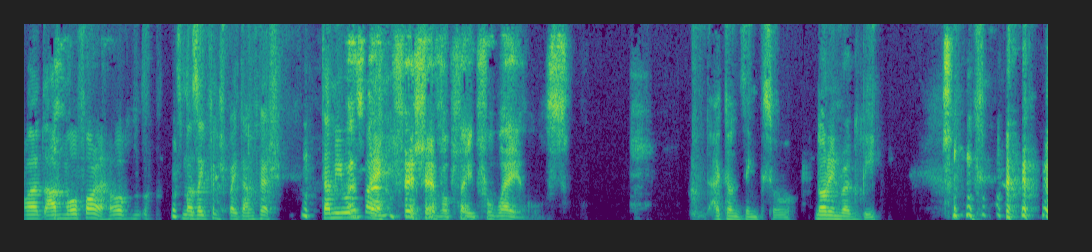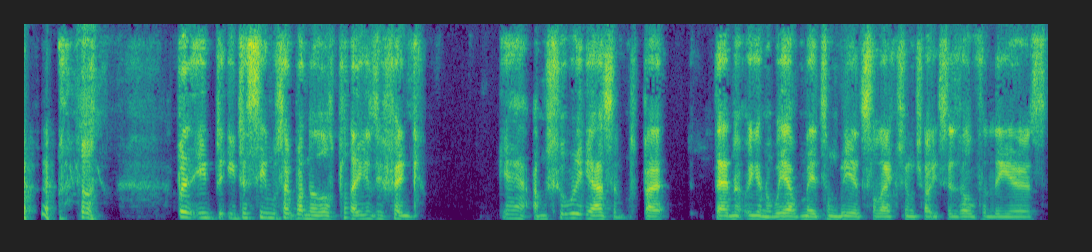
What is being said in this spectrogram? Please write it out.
Well, I'm more for it. Oh, it smells like fish by Dan Fish. Tell me you Has wouldn't Dan it. Fish ever played for Wales? I don't think so. Not in rugby. But he, he just seems like one of those players you think, yeah, I'm sure he hasn't. But then, you know, we have made some weird selection choices over the years.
